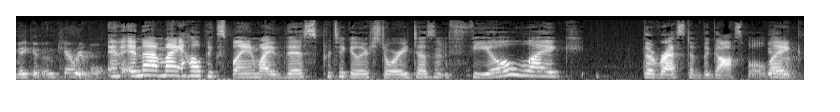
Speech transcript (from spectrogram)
make it uncarryable. And, and that might help explain why this particular story doesn't feel like the rest of the gospel. Yeah. Like,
